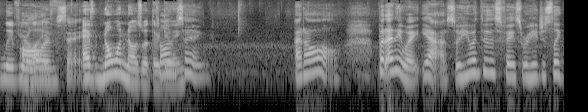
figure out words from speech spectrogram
live your all life I'm saying. Ev- no one knows what they're That's all doing I'm saying. At all. But anyway, yeah, so he went through this phase where he just like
